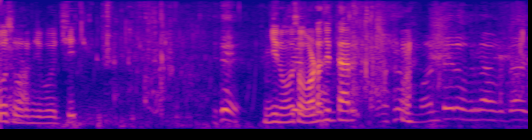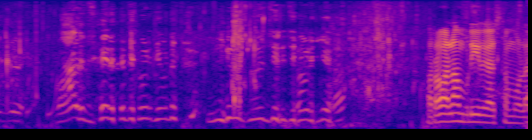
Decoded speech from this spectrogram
ஓஸ் உடஞ்சி போச்சு. இன்ஜின் ஓஸை உடச்சிட்டாரு. மண்டையில வாடு சைடு வச்சு குடிச்சு விட்டு மீன் குதிச்சிருச்சு அப்படிங்கிறா பரவாயில்லாம் பிடிக்கிற கஷ்டம் போல.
